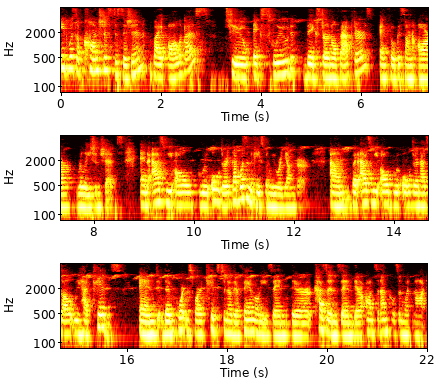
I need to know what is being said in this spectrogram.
it was a conscious decision by all of us to exclude the external factors and focus on our relationships. And as we all grew older, that wasn't the case when we were younger. Um, but as we all grew older and as all we had kids, and the importance for our kids to know their families and their cousins and their aunts and uncles and whatnot,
